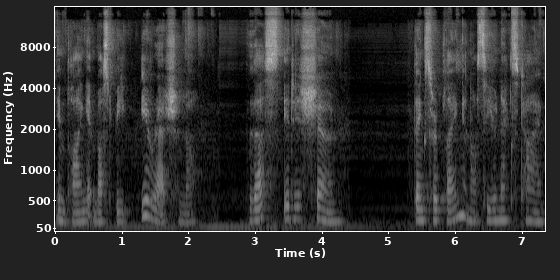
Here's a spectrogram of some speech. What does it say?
implying it must be irrational. Thus it is shown. Thanks for playing, and I'll see you next time.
